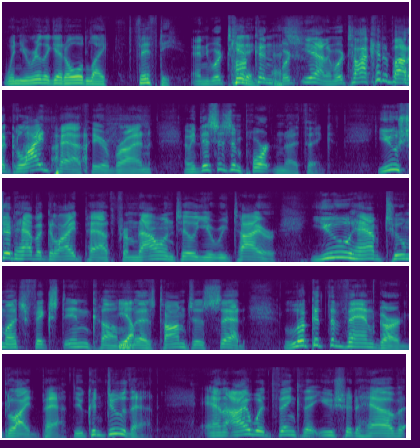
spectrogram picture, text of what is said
when you really get old, like fifty. And we're talking, we're, yeah, and we're talking about a glide path here, Brian. I mean, this is important. I think you should have a glide path from now until you retire. You have too much fixed income, Yep. as Tom just said. Look at the Vanguard glide path. You can do that, and I would think that you should have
